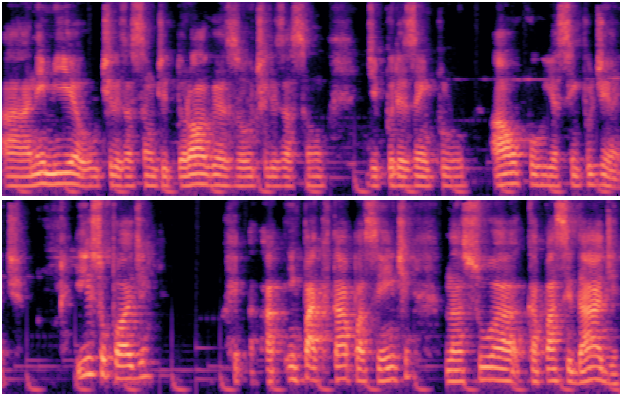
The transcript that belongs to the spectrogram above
a anemia, a utilização de drogas ou utilização de, por exemplo, álcool e assim por diante. E isso pode impactar a paciente na sua capacidade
